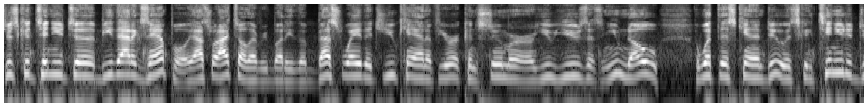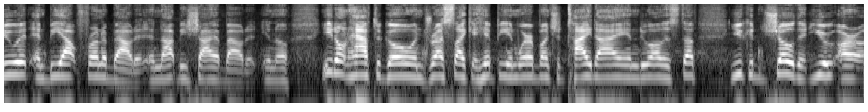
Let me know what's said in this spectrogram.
Just continue to be that example. That's what I tell everybody. The best way that you can, if you're a consumer or you use this and you know what this can do, is continue to do it and be out front about it and not be shy about it. You know, you don't have to go and dress like a hippie and wear a bunch of tie dye and do all this stuff. You can show that you are uh,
